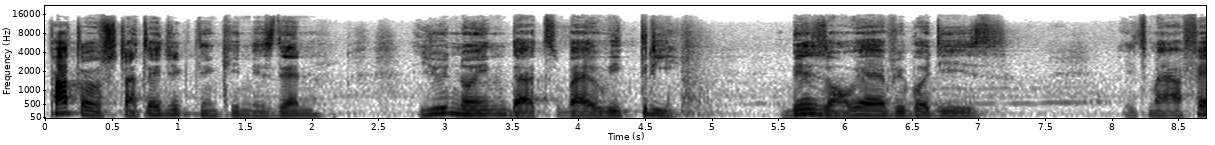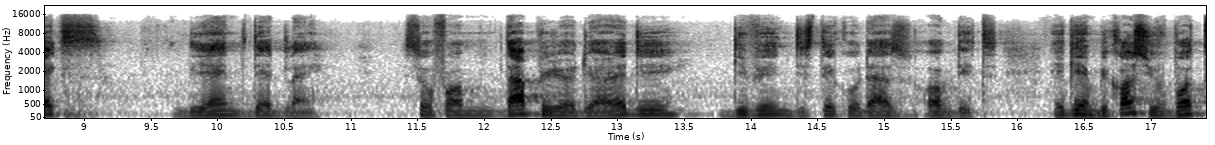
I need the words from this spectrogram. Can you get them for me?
part of strategic thinking is then you knowing that by week three, based on where everybody is, it might affect the end deadline. So from that period, you're already giving the stakeholders update. Again, because you've bought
